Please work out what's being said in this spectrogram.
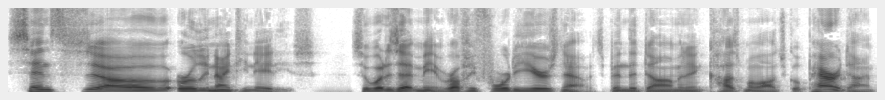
since uh, early 1980s. So what does that mean? Roughly 40 years now, it's been the dominant cosmological paradigm.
